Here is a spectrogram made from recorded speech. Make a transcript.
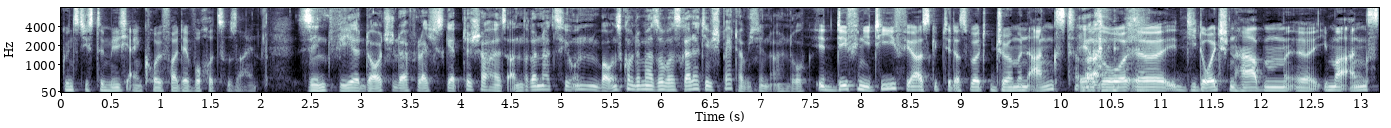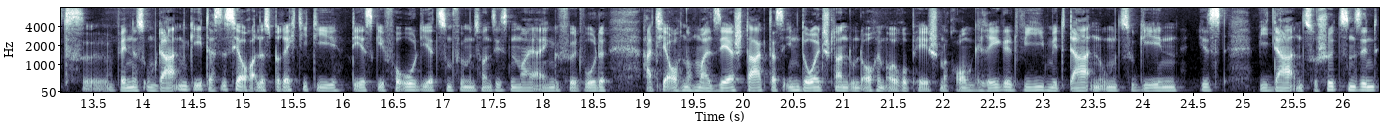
günstigste Milcheinkäufer der Woche zu sein. Sind wir Deutsche da vielleicht skeptischer als andere Nationen? Bei uns kommt immer sowas relativ spät, habe ich den Eindruck. Äh, definitiv, ja. Es gibt ja das Wort German Angst. Ja. Also äh, die Deutschen haben äh, immer Angst, äh, wenn es um Daten geht. Das ist ja auch alles berechtigt. Die DSGVO, die jetzt zum 25. Mai eingeführt wurde, hat ja auch nochmal sehr stark das in Deutschland und auch im europäischen Raum geregelt, wie mit Daten umzugehen ist, wie Daten zu schützen sind.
